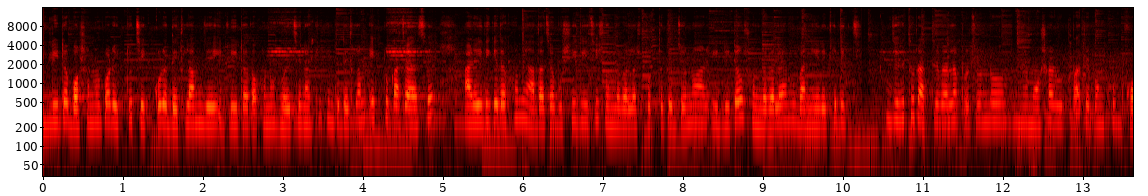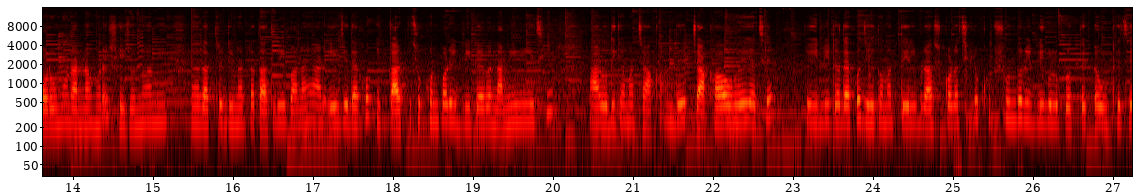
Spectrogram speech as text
ইডলিটা বসানোর পর একটু চেক করে দেখলাম যে ইডলিটা তখনও হয়েছে নাকি, কিন্তু দেখলাম একটু কাঁচা আছে। আর এইদিকে দেখো আমি আদা চা বসিয়ে দিয়েছি সন্ধ্যেবেলা প্রত্যেকের জন্য, আর ইডলিটাও সন্ধ্যেবেলায় আমি বানিয়ে রেখে দিচ্ছি। যেহেতু রাত্রেবেলা প্রচণ্ড মশার উৎপাত এবং খুব গরমও রান্নাঘরে, সেই জন্য আমি রাত্রে ডিনারটা তাড়াতাড়ি বানাই। আর এই যে দেখো তার কিছুক্ষণ পরে ইডলিটা এবার নামিয়ে নিয়েছি। আর ওদিকে আমার চা চা খাওয়া হয়ে গেছে। তো ইডলিটা দেখো, যেহেতু আমার তেল ব্রাশ করা ছিল, খুব সুন্দর ইডলিগুলো প্রত্যেকটা উঠেছে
